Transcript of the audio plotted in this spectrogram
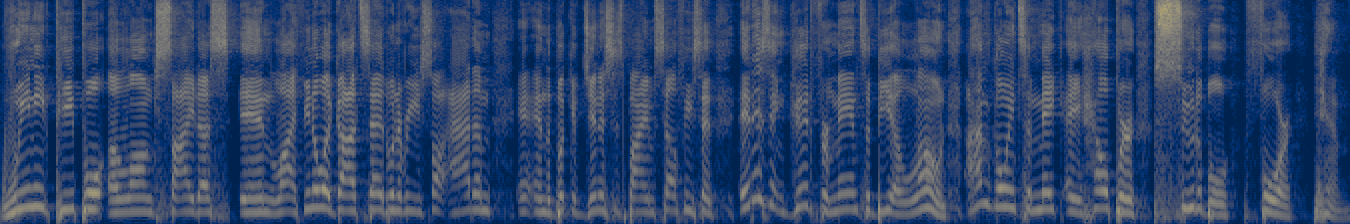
We need people alongside us in life. You know what God said whenever you saw Adam in, the book of Genesis by himself? He said, It isn't good for man to be alone. I'm going to make a helper suitable for him.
